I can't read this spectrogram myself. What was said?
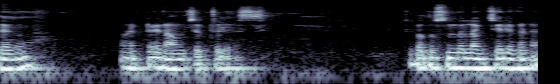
দেখো অনেকটাই রাউন্ড শেপ চলে আসছে। কত সুন্দর লাগছে লেখাটা।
